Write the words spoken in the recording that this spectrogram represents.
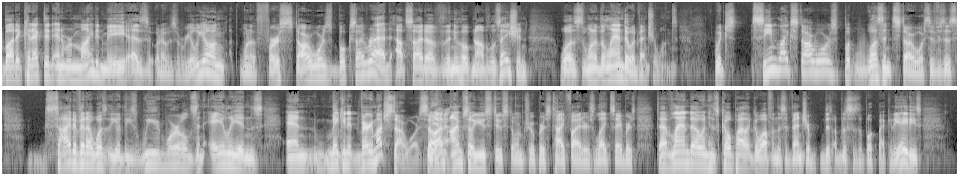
but it connected and reminded me as when I was real young, one of the first Star Wars books I read outside of the New Hope novelization was one of the Lando adventure ones, which seemed like Star Wars but wasn't Star Wars. It was this side of it I was you know, these weird worlds and aliens and making it very much Star Wars. So I'm I'm so used to stormtroopers, tie fighters, lightsabers to have Lando and his co-pilot go off on this adventure. This, this is the book back in the 80s.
